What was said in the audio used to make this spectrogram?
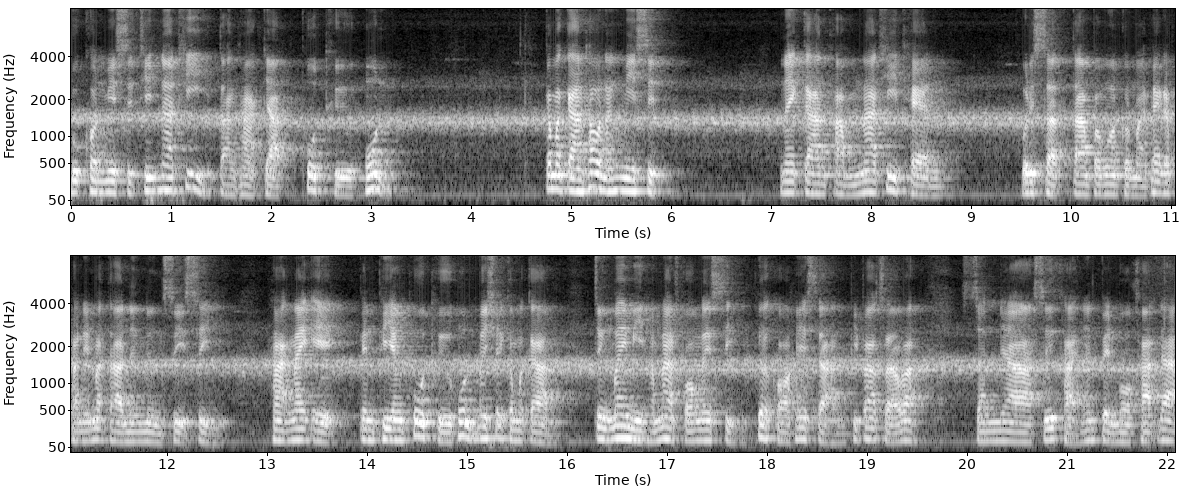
บุคคลมีสิทธิหน้าที่ต่างหากจากผู้ถือหุ้น กรรมการเท่านั้นมีสิทธิ์ ในการทำหน้าที่แทนบริษัทตามประมวลกฎหมายแพ่งและพาณิชย์มาตรา 1144 หากนายเอกเป็นเพียงผู้ถือหุ้นไม่ใช่กรรมการ จึงไม่มีอำนาจฟ้องในสี่เพื่อขอให้ศาลพิพากษาว่าสัญญาซื้อขายนั้นเป็นโมฆะได้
